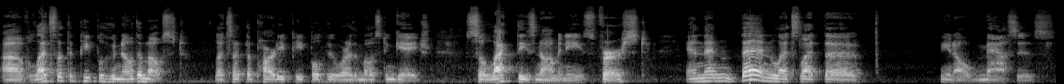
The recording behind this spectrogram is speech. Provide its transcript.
of let's let the people who know the most, let's let the party people who are the most engaged select these nominees first, and then then let's let the you know masses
